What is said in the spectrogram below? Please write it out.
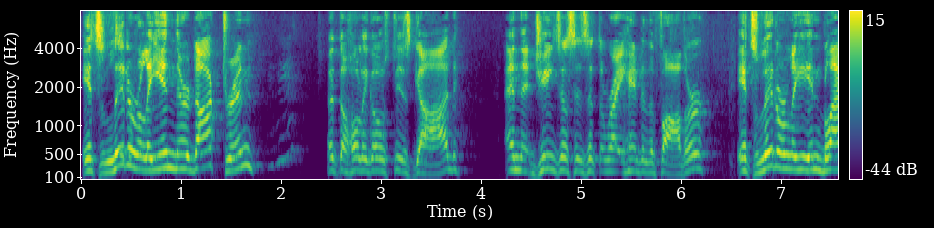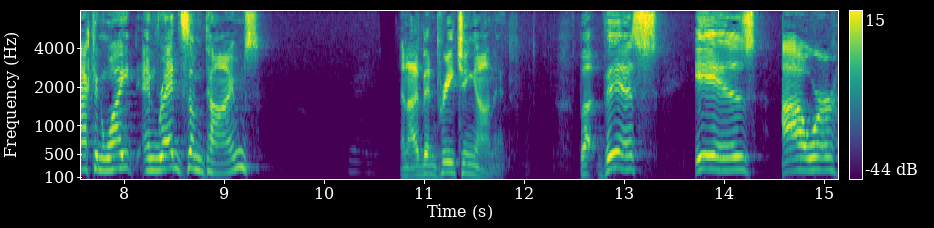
It's literally in their doctrine mm -hmm. that the Holy Ghost is God and that Jesus is at the right hand of the Father. It's literally in black and white and red sometimes. Right. and I've been preaching on it. But this is our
